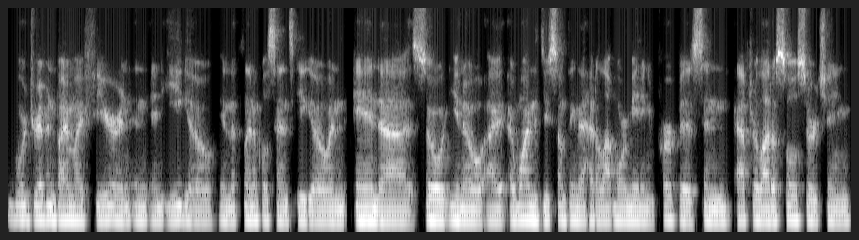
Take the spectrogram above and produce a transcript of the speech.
were driven by my fear and, and, and, ego in the clinical sense ego. And and uh, so you know I, I wanted to do something that had a lot more meaning and purpose. And after a lot of soul searching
